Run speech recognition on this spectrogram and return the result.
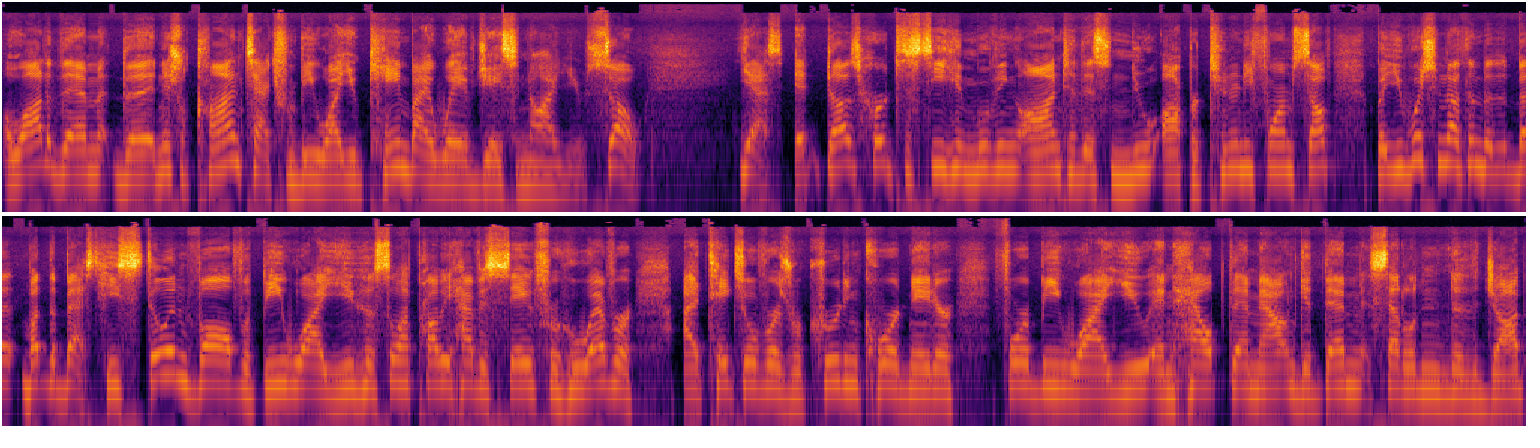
a lot of them, the initial contact from BYU came by way of Jason Ayu. So, yes, it does hurt to see him moving on to this new opportunity for himself, but you wish him nothing but, but, but the best. He's still involved with BYU. He'll still have, probably have his say for whoever uh, takes over as recruiting coordinator for BYU and help them out and get them settled into the job.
